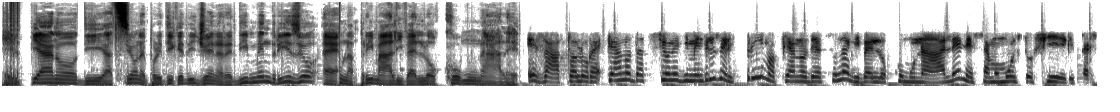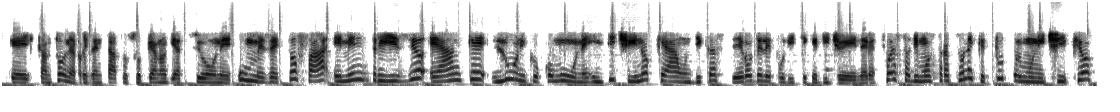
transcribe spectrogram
Il piano di azione politiche di genere di Mendrisio è una prima a livello comunale. Esatto, allora il piano d'azione di Mendrisio è il primo piano di azione a livello comunale, ne siamo molto fieri perché il cantone ha presentato il suo piano di azione un mesetto fa e Mendrisio è anche l'unico comune in Ticino che ha un dicastero delle politiche di genere. Questa dimostrazione che tutto il municipio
